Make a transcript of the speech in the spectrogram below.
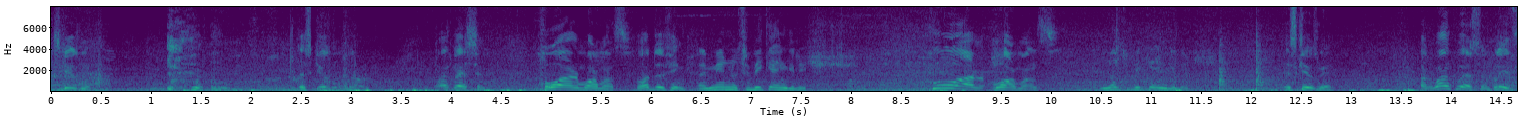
Excuse me. Excuse me, sir. One question. Who are Mormons? What do you think? I mean not speak English. Who are Mormons? Not speak English. Excuse me. One question, please.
